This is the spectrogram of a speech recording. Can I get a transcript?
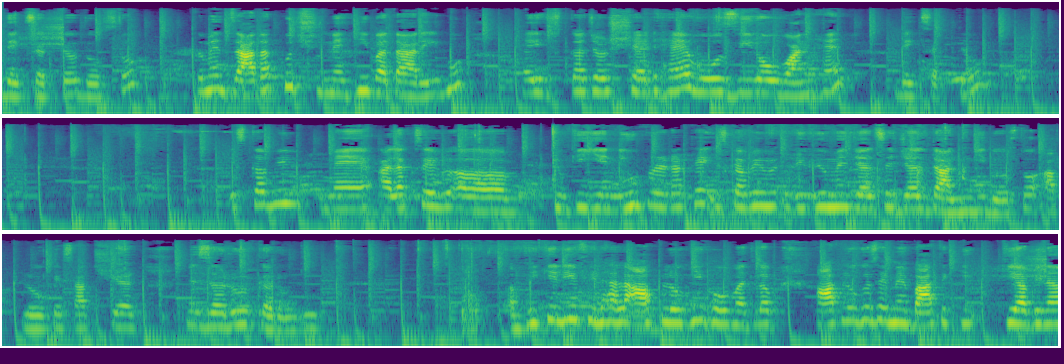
देख सकते हो दोस्तों तो मैं ज़्यादा कुछ नहीं बता रही हूँ। इसका जो शेड है वो ज़ीरो वन है। देख सकते हो। इसका भी मैं अलग से क्योंकि ये न्यू प्रोडक्ट है इसका भी रिव्यू मैं जल्द से जल्द डालूँगी दोस्तों आप लोगों के साथ शेयर मैं ज़रूर करूँगी। अभी के लिए फ़िलहाल आप लोग ही हो मतलब आप लोगों से मैं बात किया बिना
